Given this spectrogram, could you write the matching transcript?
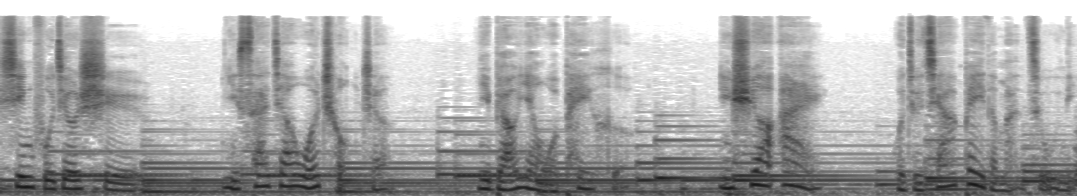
幸福就是你撒娇我宠着，你表演我配合，你需要爱，我就加倍的满足你。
